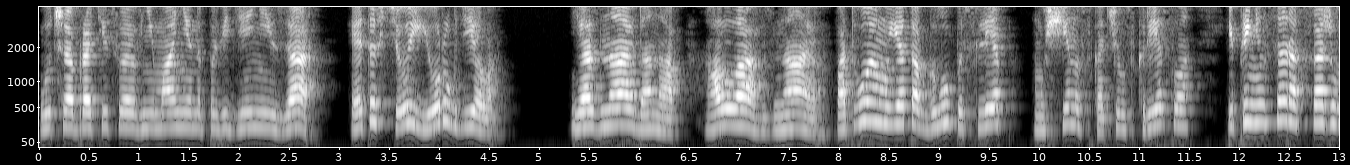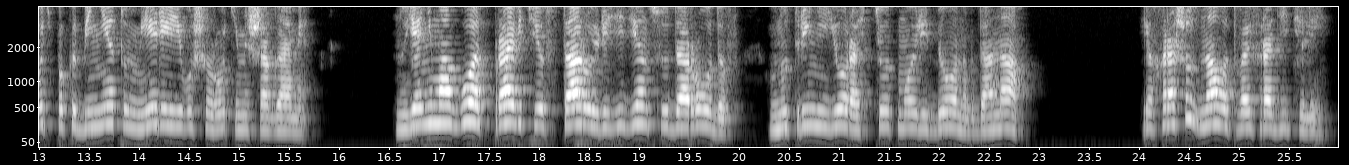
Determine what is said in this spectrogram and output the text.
Лучше обрати свое внимание на поведение Изар. Это все ее рук дело. Я знаю, Данаб. Аллах, знаю. По-твоему, я так глуп и слеп? Мужчина вскочил с кресла и принялся расхаживать по кабинету, меряя его широкими шагами. Но я не могу отправить ее в старую резиденцию до родов. Внутри нее растет мой ребенок, Данаб. Я хорошо знала твоих родителей.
